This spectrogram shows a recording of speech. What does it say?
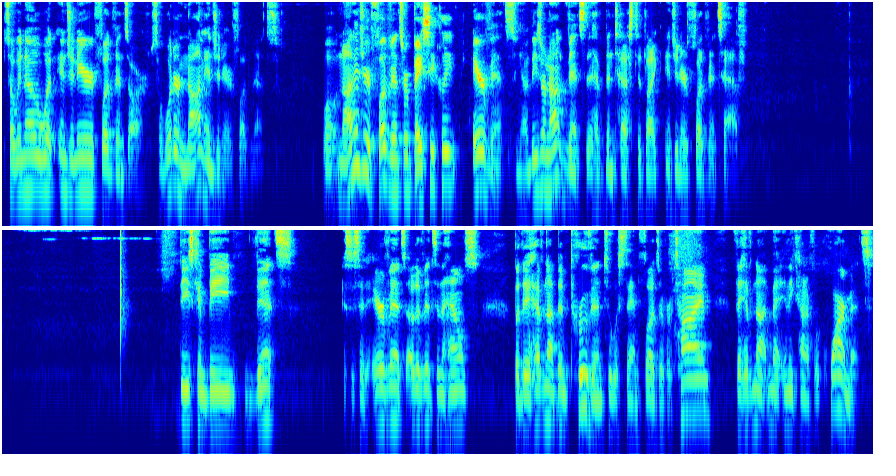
So we know what engineered flood vents are. So what are non-engineered flood vents? Well, non-engineered flood vents are basically air vents. You know, these are not vents that have been tested like engineered flood vents have. These can be vents, as I said, air vents, other vents in the house, but they have not been proven to withstand floods over time. They have not met any kind of requirements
